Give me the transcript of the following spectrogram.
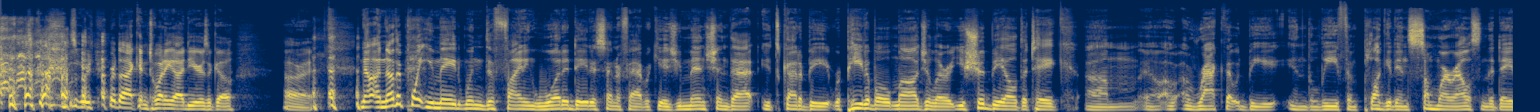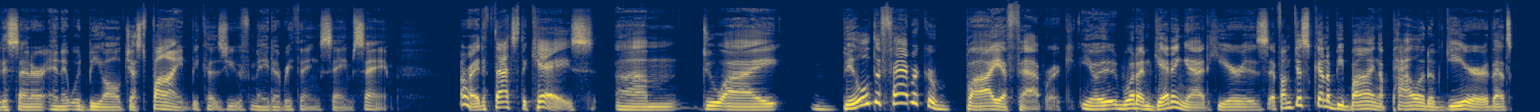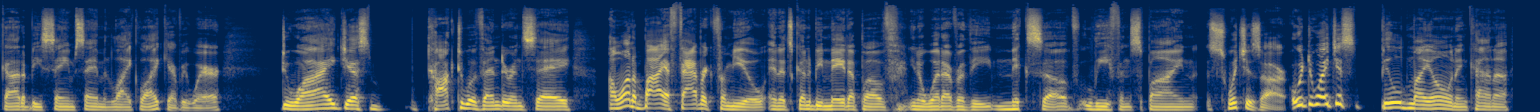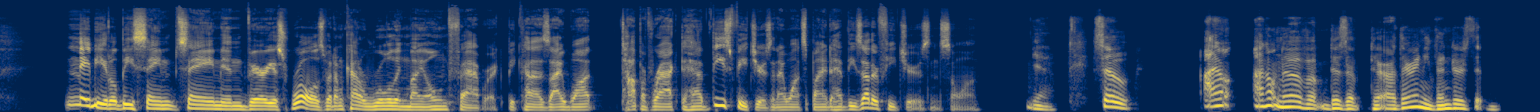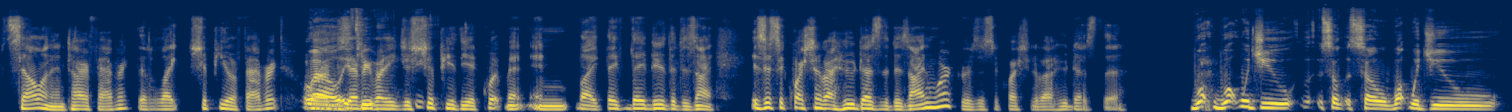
we're, we're talking 20 odd years ago. All right. now, another point you made when defining what a data center fabric is, you mentioned that it's got to be repeatable, modular. You should be able to take um, you know, a, a, rack that would be in the leaf and plug it in somewhere else in the data center, and it would be all just fine because you've made everything same, same. All right. If that's the case, um, do I build a fabric or buy a fabric? You know, what I'm getting at here is if I'm just going to be buying a pallet of gear that's got to be same, same, and like, like everywhere, do I just talk to a vendor and say, I want to buy a fabric from you and it's going to be made up of, you know, whatever the mix of leaf and spine switches are? Or do I just build my own and kind of maybe it'll be same same in various roles, but I'm kind of rolling my own fabric because I want top of rack to have these features and I want spine to have these other features and so on. Yeah. So I don't I don't know if a, does a are there any vendors that sell an entire fabric that'll like ship you a fabric or well, does everybody you, just ship you the equipment and like they they do the design? Is this a question about who does the design work or is this a question about who does the what what would you so so what would you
